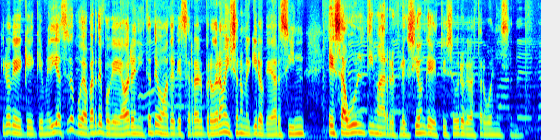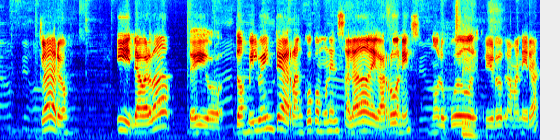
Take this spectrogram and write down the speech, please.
quiero que, que me digas eso, porque aparte, porque ahora en instante vamos a tener que cerrar el programa y yo no me quiero quedar sin esa última reflexión que estoy seguro que va a estar buenísima. Claro, y la verdad, te digo, 2020 arrancó como una ensalada de garrones, no lo puedo describir de otra manera,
